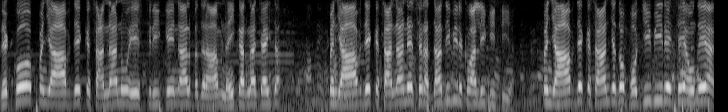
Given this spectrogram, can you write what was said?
ਦੇਖੋ ਪੰਜਾਬ ਦੇ ਕਿਸਾਨਾਂ ਨੂੰ ਇਸ ਤਰੀਕੇ ਨਾਲ ਬਦਨਾਮ ਨਹੀਂ ਕਰਨਾ ਚਾਹੀਦਾ। ਪੰਜਾਬ ਦੇ ਕਿਸਾਨਾਂ ਨੇ ਸਰਹੱਦਾਂ ਦੀ ਵੀ ਰਖਵਾਲੀ ਕੀਤੀ ਆ। ਪੰਜਾਬ ਦੇ ਕਿਸਾਨ ਜਦੋਂ ਫੌਜੀ ਵੀਰ ਇੱਥੇ ਆਉਂਦੇ ਆ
